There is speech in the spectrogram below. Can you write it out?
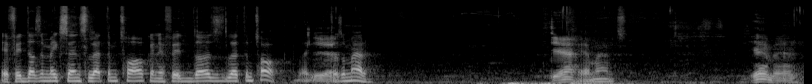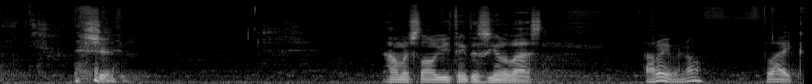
if it doesn't make sense, let them talk, and if it does, let them talk. Like Yeah. it doesn't matter. Yeah. Yeah, man. Yeah, man. Shit. How much longer do you think this is gonna last? I don't even know. Like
